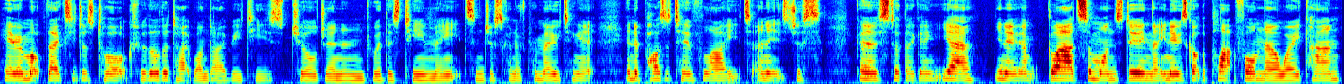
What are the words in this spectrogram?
hear him up there because he does talks with other type 1 diabetes children and with his teammates and just kind of promoting it in a positive light. And it's just kind of stood there going yeah you know i'm glad someone's doing that. You know he's got the platform now where he can.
